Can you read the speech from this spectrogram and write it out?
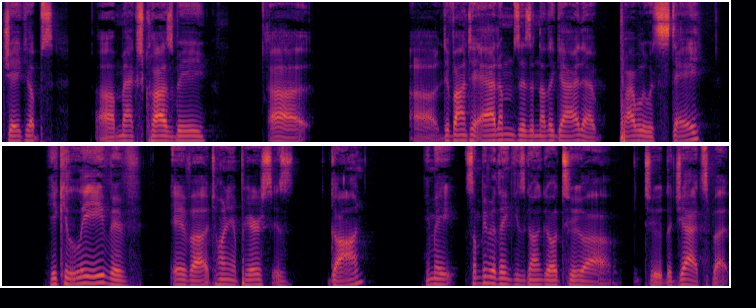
Jacobs, uh, Maxx Crosby, uh, uh, Davante Adams is another guy that probably would stay. He could leave if if uh, Tony Pierce is gone. He may. Some people think he's going to go to uh, to the Jets, but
